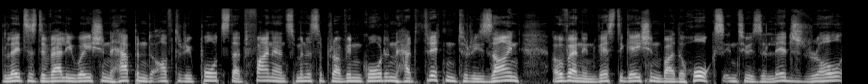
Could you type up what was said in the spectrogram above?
The latest evaluation happened after reports that Finance Minister Pravin Gordhan had threatened to resign over an investigation by the Hawks into his alleged role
